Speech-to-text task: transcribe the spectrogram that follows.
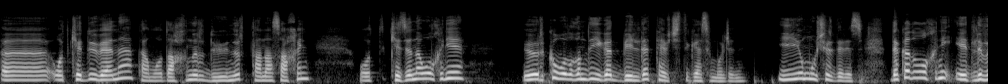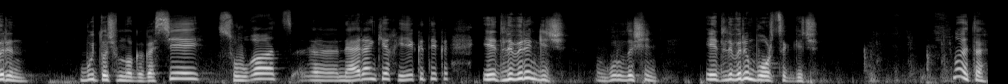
вот ә, кеду вена там вот ахныр дүйінір танасахын вот кезена волхыне өркі волғынды егат белді тәвчіті кәсім ол және и мушер дерес декад волхыне эдливерін будет очень много гостей суға ә, нәрәнке хиекітек эдливерін гич гурдышин эдливерін борцык гич ну это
